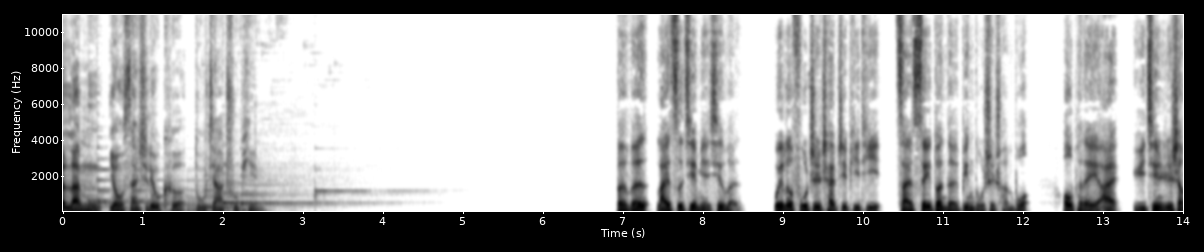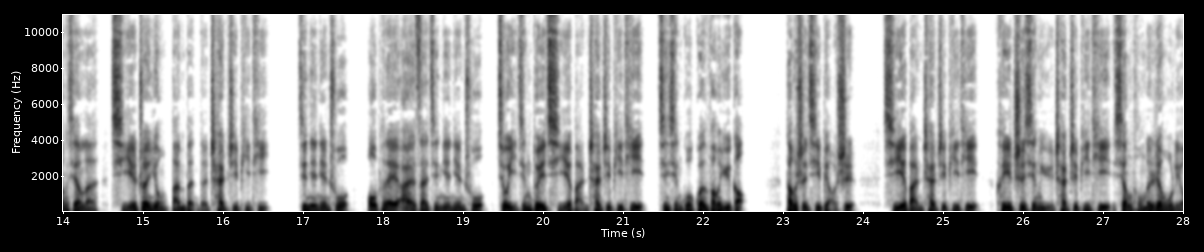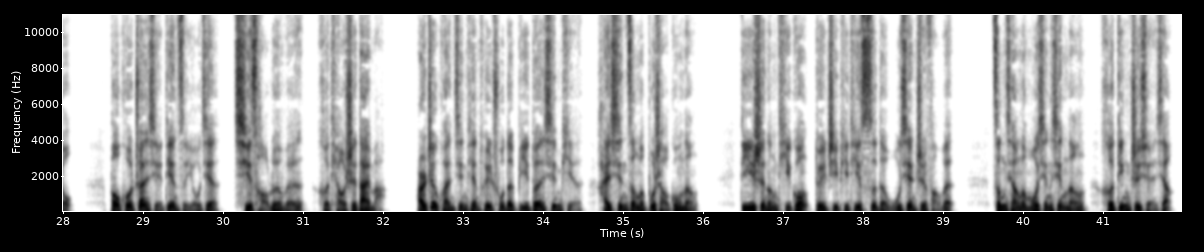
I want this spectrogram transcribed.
本栏目由三十六氪独家出品。本文来自界面新闻。为了复制 ChatGPT 在 C 端的病毒式传播，OpenAI 于今日上线了企业专用版本的 ChatGPT。今年年初，OpenAI 在今年年初就已经对企业版 ChatGPT 进行过官方预告。当时其表示，企业版 ChatGPT 可以执行与 ChatGPT 相同的任务流。包括撰写电子邮件、起草论文和调试代码，而这款今天推出的 B 端新品还新增了不少功能。第一是能提供对 GPT 四的无限制访问，增强了模型性能和定制选项。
